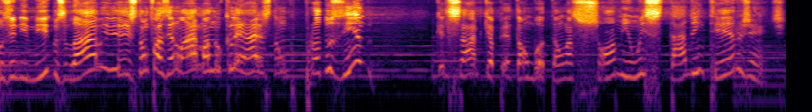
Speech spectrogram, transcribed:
os inimigos lá, eles estão fazendo arma nuclear, eles estão produzindo. Porque eles sabem que apertar um botão lá some um estado inteiro, gente.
